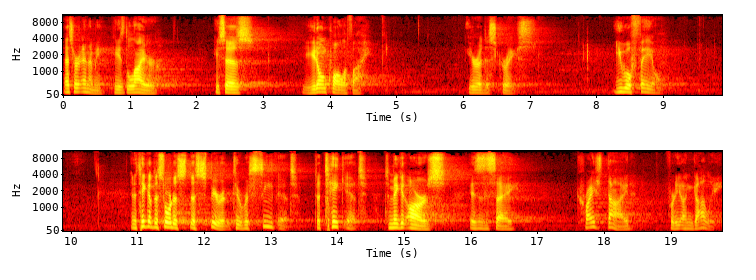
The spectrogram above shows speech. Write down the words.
That's our enemy. He's the liar. He says, You don't qualify. You're a disgrace. You will fail. And to take up the sword of the Spirit, to receive it, to take it, to make it ours, is to say, Christ died for the ungodly.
